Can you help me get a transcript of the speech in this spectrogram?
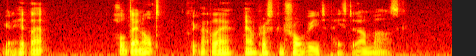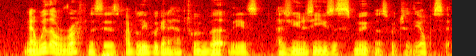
we're going to hit that, hold down Alt, click that layer, and press Ctrl V to paste in our mask. Now with our roughnesses, I believe we're going to have to invert these, as Unity uses smoothness, which is the opposite.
